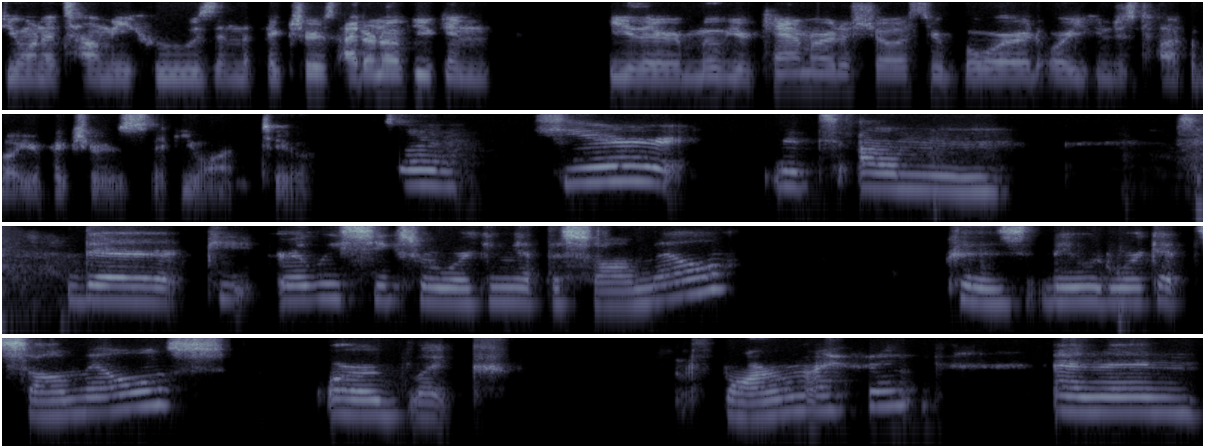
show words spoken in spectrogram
Do you want to tell me who's in the pictures? I don't know if you can either move your camera to show us your board or you can just talk about your pictures if you want to. So here it's um the early Sikhs were working at the sawmill because they would work at sawmills or like farm, I think. And then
